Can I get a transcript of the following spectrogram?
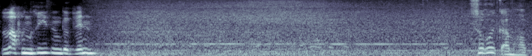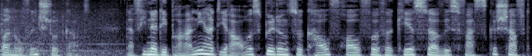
Das ist auch ein Riesengewinn. Zurück am Hauptbahnhof in Stuttgart. Dafina Dibrani hat ihre Ausbildung zur Kauffrau für Verkehrsservice fast geschafft.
